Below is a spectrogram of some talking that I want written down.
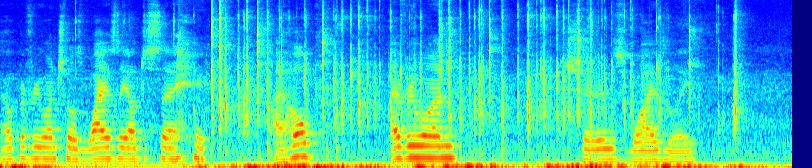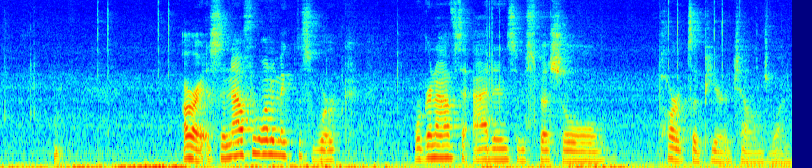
I hope everyone chose wisely, I'll just say. I hope everyone chose wisely. Alright, so now if we want to make this work, we're going to have to add in some special parts up here in Challenge 1.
